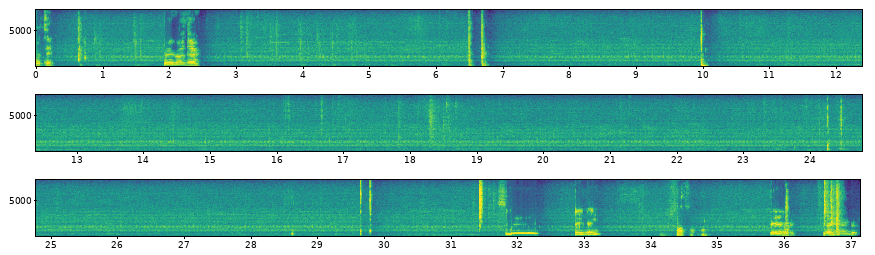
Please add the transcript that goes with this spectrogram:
Good thing. Where you go there? Sweet. Anything? You saw something? Yeah. Yeah, agree.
